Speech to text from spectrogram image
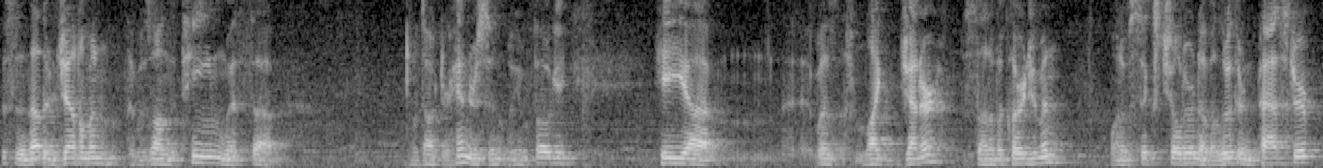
This is another gentleman that was on the team with, uh, with Dr. Henderson, William Foege. He uh, was like Jenner, son of a clergyman, one of six children of a Lutheran pastor.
